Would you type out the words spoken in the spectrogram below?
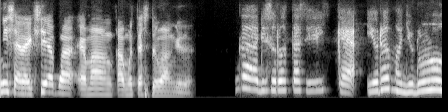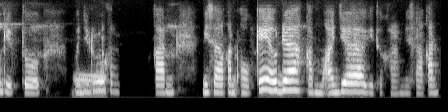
ini seleksi apa emang kamu tes doang gitu? Enggak, disuruh tes jadi kayak yaudah maju dulu gitu. Maju Oh. dulu kan kan misalkan oke ya udah kamu aja gitu. Kalau misalkan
